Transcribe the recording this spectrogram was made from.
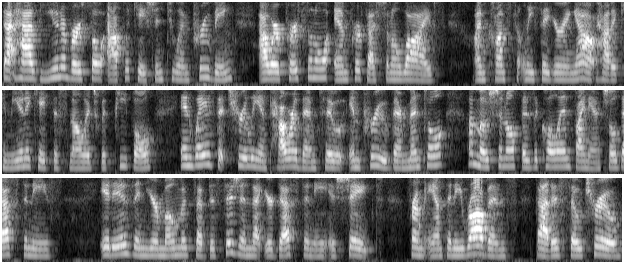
that has universal application to improving our personal and professional lives. I'm constantly figuring out how to communicate this knowledge with people in ways that truly empower them to improve their mental, emotional, physical, and financial destinies. It is in your moments of decision that your destiny is shaped. From Anthony Robbins, that is so true.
